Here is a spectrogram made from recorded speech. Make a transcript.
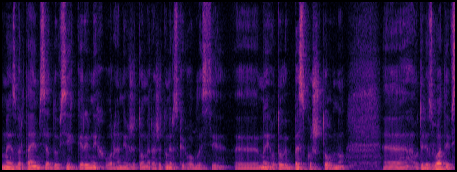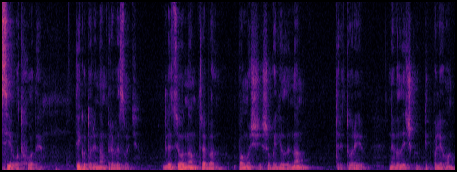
Ми звертаємося до всіх керівних органів Житомира, Житомирської області. Е, Ми готові безкоштовно е, утилізувати всі відходи, ті, які нам привезуть. Для цього нам треба допомоги, щоб виділили нам територію невеличку під полігон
